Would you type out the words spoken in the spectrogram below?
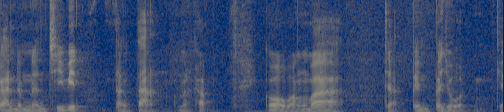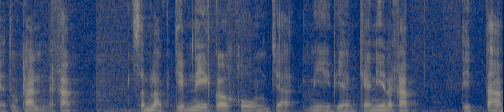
การดำเนินชีวิตต่างๆนะครับ ก็หวังว่าจะเป็นประโยชน์แก่ทุกท่านนะครับสำหรับคลิปนี้ก็คงจะมีเพียงแค่นี้นะครับ ติดตาม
